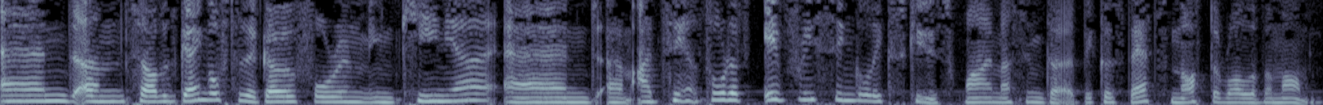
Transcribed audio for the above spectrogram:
And um, so I was going off to the Goa Forum in Kenya, and um, I th- thought of every single excuse why I mustn't go because that's not the role of a mom.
